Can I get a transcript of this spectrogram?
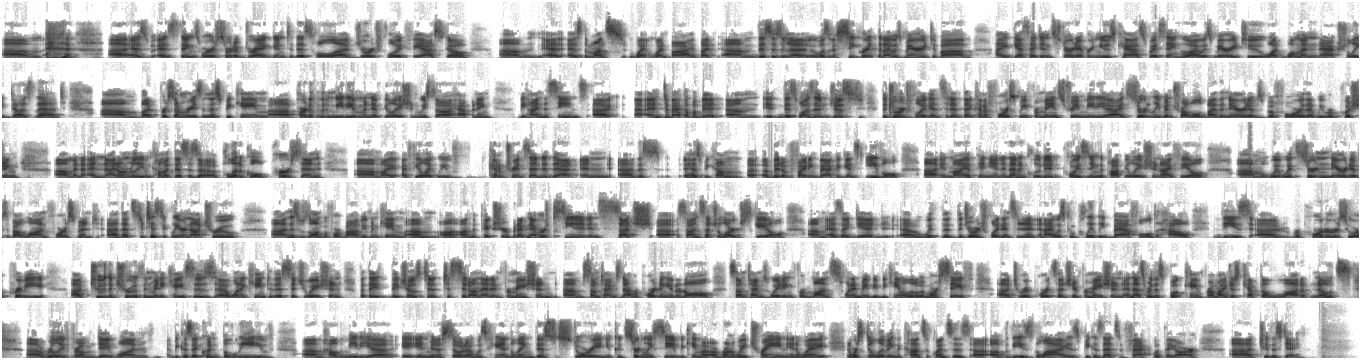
Um, uh, as as things were sort of dragged into this whole uh, George Floyd fiasco, um, as, as, the months went went by. But um, this isn't a it wasn't a secret that I was married to Bob. I guess I didn't start every newscast by saying who I was married to. What woman actually does that? Um, but for some reason, this became uh, part of the media manipulation we saw happening behind the scenes. Uh, and to back up a bit, um, it, this wasn't just the George Floyd incident that kind of forced me from mainstream media. I'd certainly been troubled by the narratives before that we were pushing um, and, and I don't really even come at this as a political person. Um, I, I, feel like we've kind of transcended that, and uh, this has become a, a, bit of fighting back against evil, uh, in my opinion. And that included poisoning the population, I feel, um, with, with, certain narratives about law enforcement uh, that statistically are not true. Uh, and this was long before Bob even came um, on, on, the picture. But I've never seen it in such uh, on such a large scale um, as I did uh, with the, the George Floyd incident, and I was completely baffled how these uh, reporters who are privy uh, to the truth in many cases uh, when it came to this situation, but they, they chose to, to sit on that information, um, sometimes not reporting it at all, sometimes waiting for months when it maybe became a little bit more safe uh, to report such information. And that's where this book came from. I just kept a lot of notes, uh, really from day one, because I couldn't believe um, how the media in, in, Minnesota was handling this story. And you could certainly see it became a, a runaway train in a way, and we're still living the consequences uh, of these lies because that's in fact what they are uh, to this day.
